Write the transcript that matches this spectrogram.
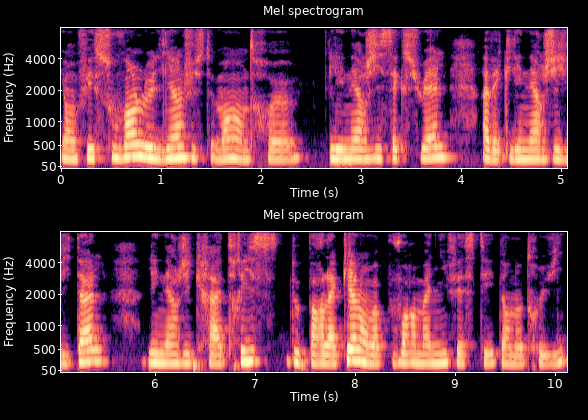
Et on fait souvent le lien justement entre euh, l'énergie sexuelle avec l'énergie vitale, l'énergie créatrice de par laquelle on va pouvoir manifester dans notre vie.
